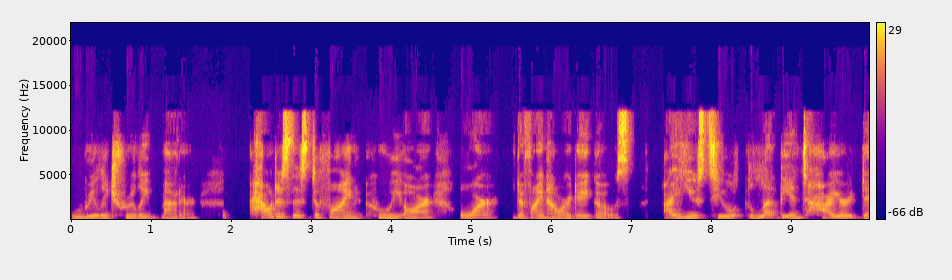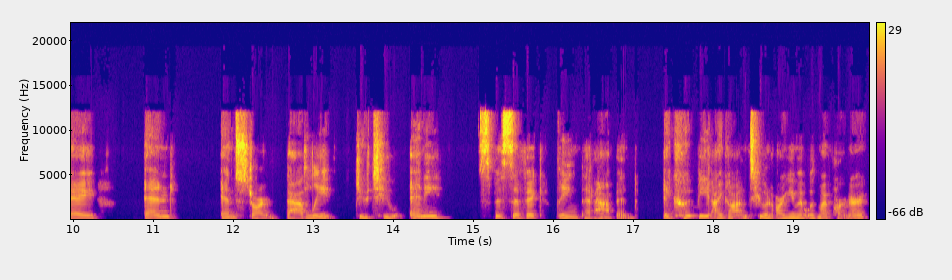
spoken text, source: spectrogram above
really truly matter. How does this define who we are or define how our day goes? I used to let the entire day end and start badly due to any specific thing that happened. It could be I got into an argument with my partner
